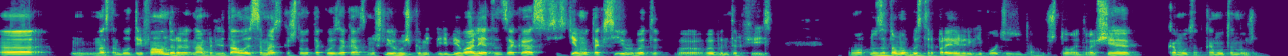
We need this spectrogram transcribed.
у нас там было три фаундера, нам прилетала смс, что вот такой заказ. Мы шли ручками, перебивали этот заказ в систему такси, в этот веб-интерфейс. Вот. Но зато мы быстро проверили гипотезу, там, что это вообще кому-то кому нужен.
